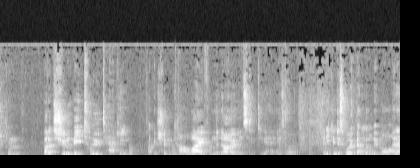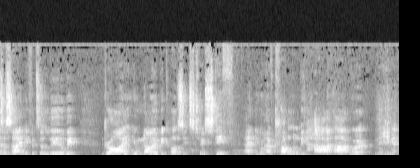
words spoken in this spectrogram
You can, but it shouldn't be too tacky, like it shouldn't come away from the dough and stick to your hands at all. And you can just work that a little bit more. And as I say, if it's a little bit dry, you'll know because it's too stiff and you'll have trouble. It'll be hard, hard work kneading it.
